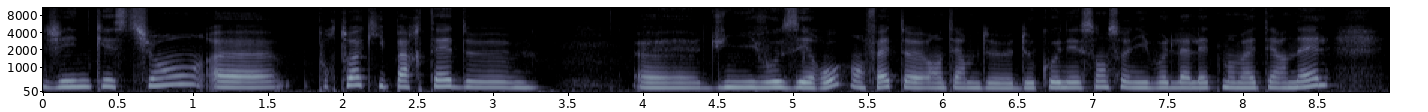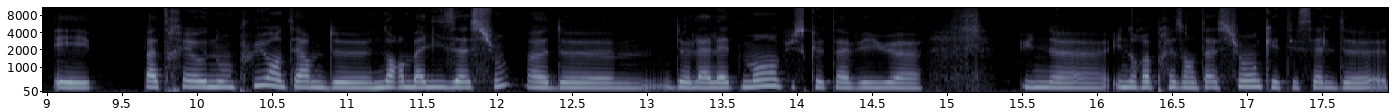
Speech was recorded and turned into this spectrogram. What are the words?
j'ai une question euh, pour toi qui partais de euh, du niveau zéro en fait en termes de, de connaissances au niveau de l'allaitement maternel et pas très haut non plus en termes de normalisation de, de l'allaitement puisque tu avais eu une, une, représentation qui était celle de,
